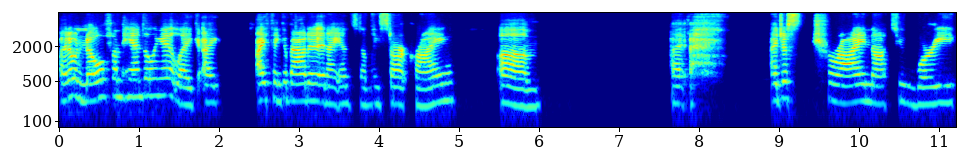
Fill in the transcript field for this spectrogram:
I don't know if I'm handling it, like, I I think about it and I instantly start crying. Um I I just try not to worry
